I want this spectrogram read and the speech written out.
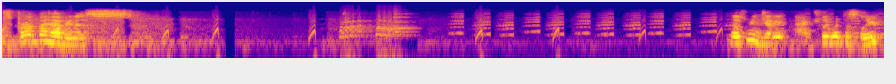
Spread the heaviness. Does mean Jenny actually went to sleep?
